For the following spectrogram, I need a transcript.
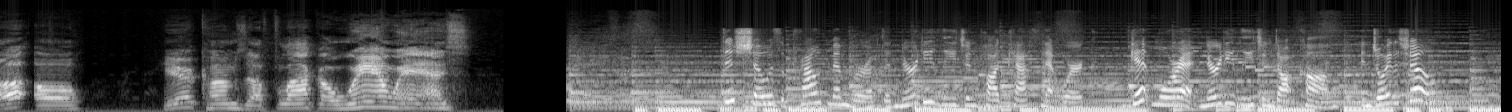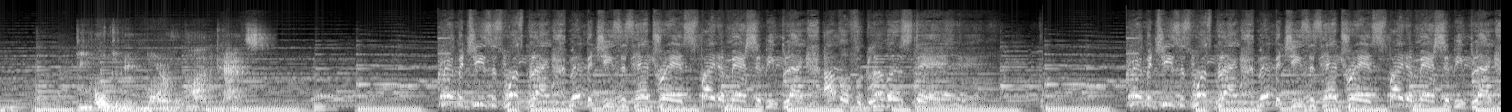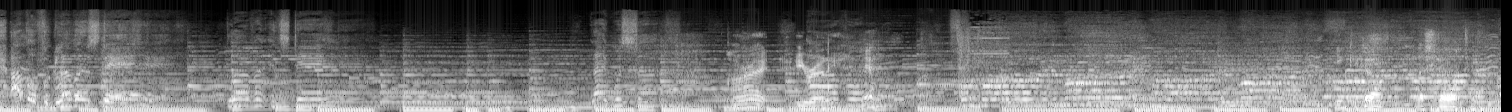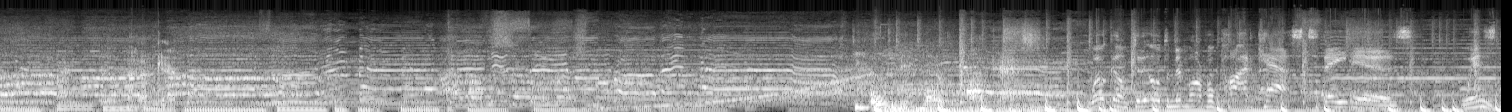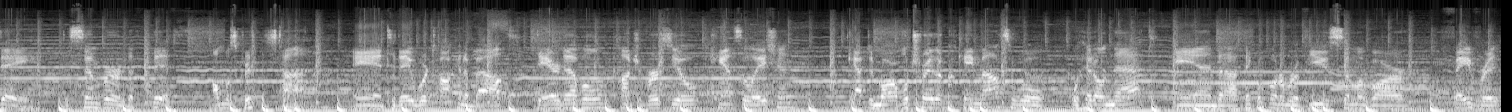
Uh oh. Here comes a flock of wham-whams. This show is a proud member of the Nerdy Legion Podcast Network. Get more at nerdylegion.com. Enjoy the show. The Ultimate Marvel Podcast. Maybe Jesus was black, maybe Jesus had dreads. Spider Man should be black, I vote for Glover instead. Maybe Jesus was black, maybe Jesus had dreads. Spider Man should be black, I vote for Glover instead. Glover instead. Like what's up? All right, you ready? Yeah. You can kick it off unless you don't want to. I don't care. Welcome to the Ultimate Marvel Podcast. Today is Wednesday, December the 5th, almost Christmas time. And today we're talking about Daredevil, controversial cancellation. Captain Marvel trailer came out, so we'll we'll hit on that. And uh, I think we're going to review some of our favorite.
